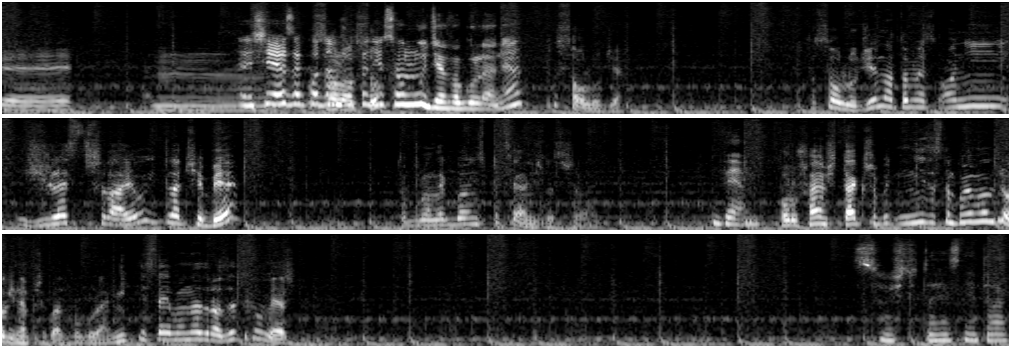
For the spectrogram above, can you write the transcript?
e, Mm, ja zakładam, że to solosów. nie są ludzie w ogóle, nie? To są ludzie. To są ludzie, natomiast oni źle strzelają i dla ciebie to wygląda jakby oni specjalnie źle strzelają. Wiem. Poruszają się tak, żeby nie zastępują wam drogi na przykład w ogóle. Nikt nie staje wam na drodze, tylko wiesz, Coś tutaj jest nie tak.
